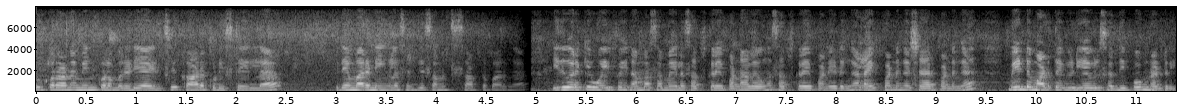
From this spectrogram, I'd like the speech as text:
சூப்பரான மீன் குழம்பு ரெடி ஆயிடுச்சு காரைக்குடி ஸ்டைலில் இதே மாதிரி நீங்களும் செஞ்சு சமைச்சு சாப்பிட்டு பாருங்கள் இது வரைக்கும் ஒய்ஃபை நம்ம சமையலை சப்ஸ்கிரைப் பண்ணாதவங்க சப்ஸ்கிரைப் பண்ணிவிடுங்க லைக் பண்ணுங்கள் ஷேர் பண்ணுங்கள் மீண்டும் அடுத்த வீடியோவில் சந்திப்போம். நன்றி.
